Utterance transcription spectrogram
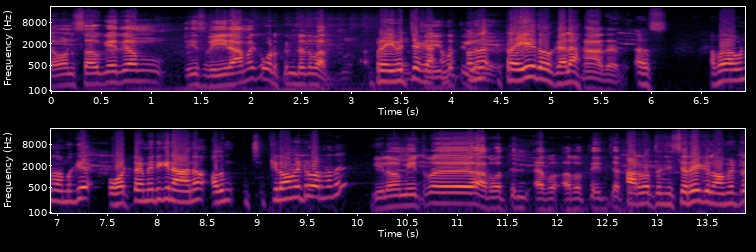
ലോൺ സൗകര്യം ഈ ശ്രീരാമൊക്കെ കൊടുക്കണ്ടെന്ന് പറഞ്ഞു. പ്രൈവറ്റ് ഒക്കെ. ട്രൈ ചെയ്ത് നോക്കാം അല്ലേ അതെ അപ്പൊ അതുകൊണ്ട് നമുക്ക് ഓട്ടോമാറ്റിക് നാനോ അതും കിലോമീറ്റർ പറഞ്ഞത്? കിലോമീറ്റർ അറുപത്തഞ്ച് ചെറിയ കിലോമീറ്റർ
